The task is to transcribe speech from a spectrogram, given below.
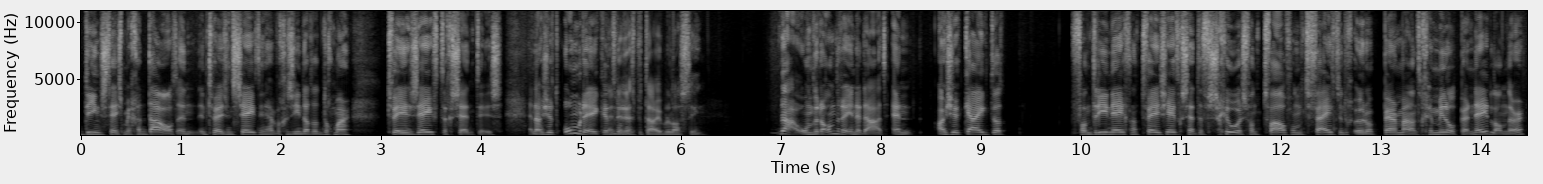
dien steeds meer gedaald. En in 2017 hebben we gezien dat het nog maar 72 cent is. En als je het omrekent. En de rest betaal je belasting. Nou, onder andere inderdaad. En als je kijkt dat van 93 naar 72 cent het verschil is van 1225 euro per maand gemiddeld per Nederlander,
